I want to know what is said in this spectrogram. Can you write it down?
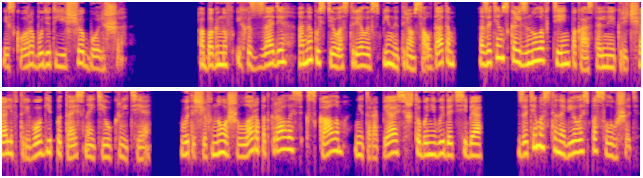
И скоро будет еще больше. Обогнув их сзади, она пустила стрелы в спины трем солдатам, а затем скользнула в тень, пока остальные кричали в тревоге, пытаясь найти укрытие. Вытащив нож, Лара подкралась к скалам, не торопясь, чтобы не выдать себя, затем остановилась послушать.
